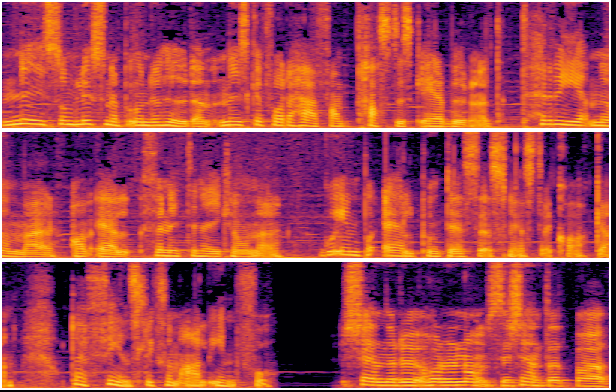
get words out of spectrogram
Ni som lyssnar på Under huden, ni ska få det här fantastiska erbjudandet. Tre nummer av L för 99 kronor. Gå in på l.se kakan. Där finns liksom all info. Känner du, har du någonsin känt att bara,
